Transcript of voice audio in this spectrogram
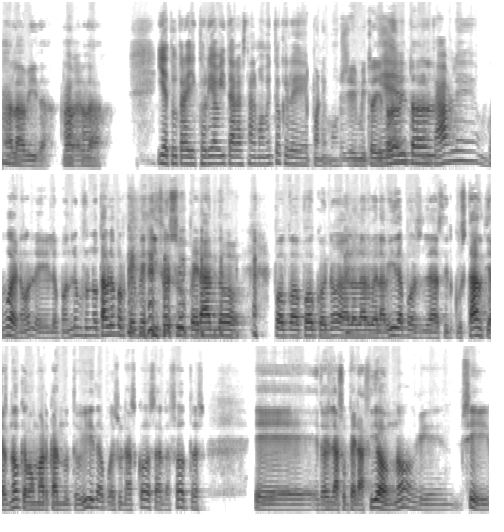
a la vida, la Ajá. verdad. ¿Y a tu trayectoria vital hasta el momento qué le ponemos? Y mi trayectoria Bien, vital- Notable. Bueno, le, le pondremos un notable porque me he ido superando poco a poco, ¿no? A lo largo de la vida, pues las circunstancias, ¿no? Que van marcando tu vida, pues unas cosas, las otras. Eh, entonces la superación, ¿no? Y sí,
